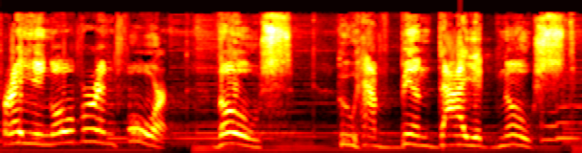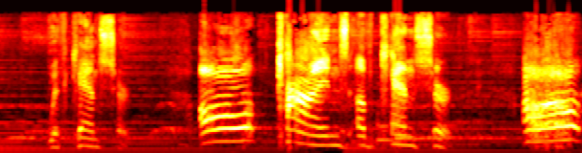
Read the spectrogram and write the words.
praying over and for those who have been diagnosed with cancer. All kinds of cancer. All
